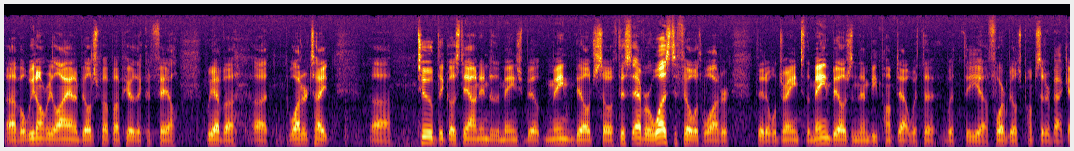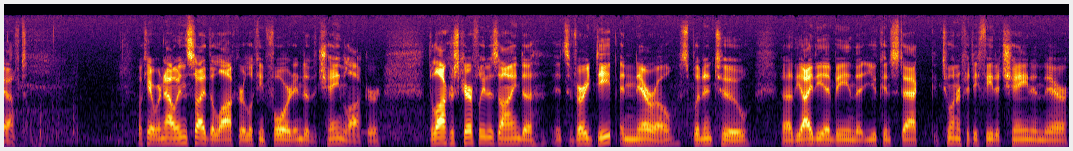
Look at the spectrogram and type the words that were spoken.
uh, but we don't rely on a bilge pump up here that could fail. We have a, a watertight uh, tube that goes down into the main, main bilge, so if this ever was to fill with water, that it will drain to the main bilge and then be pumped out with the, with the uh, four bilge pumps that are back aft. Okay, we're now inside the locker looking forward into the chain locker. The locker is carefully designed. Uh, it's very deep and narrow, split in two. Uh, the idea being that you can stack 250 feet of chain in there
